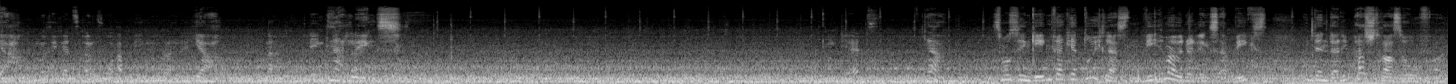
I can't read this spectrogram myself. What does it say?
Ja, Muss ich jetzt irgendwo abbiegen oder nicht? ja, Nach links. nach links. Und jetzt? Ja, jetzt musst du den Gegenverkehr durchlassen. Wie immer, wenn du links abbiegst und dann da die Passstraße hochfahren.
